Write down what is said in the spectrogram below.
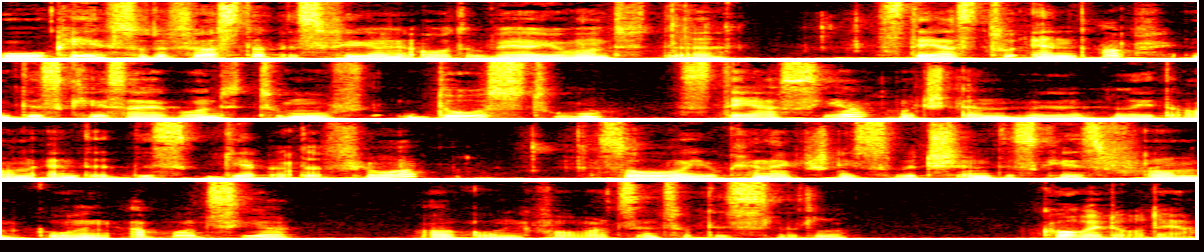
Okay, so the first step is figuring out where you want the stairs to end up. In this case I want to move those two stairs here, which then will later on end at this gap at the floor. So you can actually switch in this case from going upwards here or going forwards into this little corridor there.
